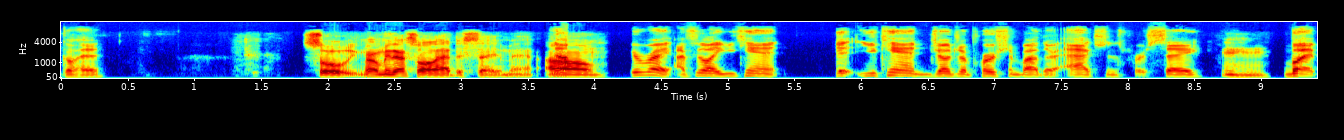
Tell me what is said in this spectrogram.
Go ahead. So, you know, I mean, that's all I had to say, man. No, um, you're right. I feel like you can't it, you can't judge a person by their actions per se, mm-hmm. but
